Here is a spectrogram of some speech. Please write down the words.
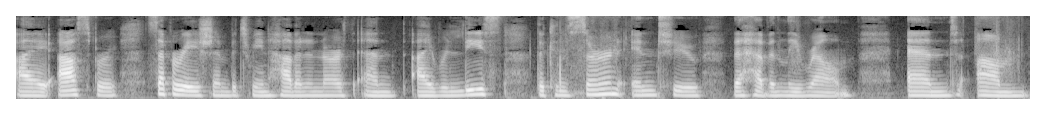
I ask for separation between heaven and earth, and I release the concern into the heavenly realm. And um,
